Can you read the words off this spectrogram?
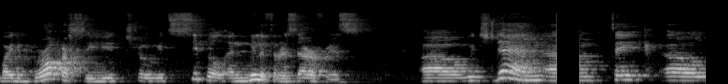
by the bureaucracy through its civil and military service, uh, which then um, take uh,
